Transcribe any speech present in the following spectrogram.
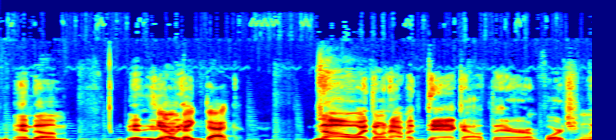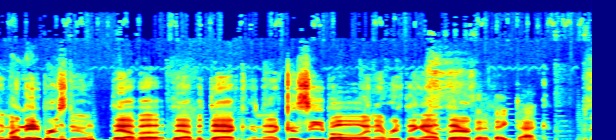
and um, it, Do you yeah, have a we had- big deck? No, I don't have a deck out there. Unfortunately, my neighbors do. They have a they have a deck and a gazebo hmm. and everything out there. Is it a big deck?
